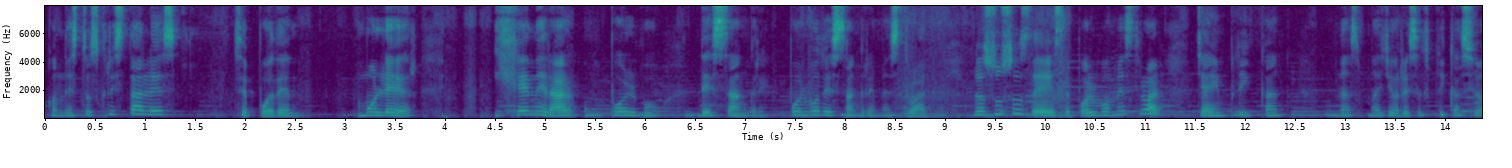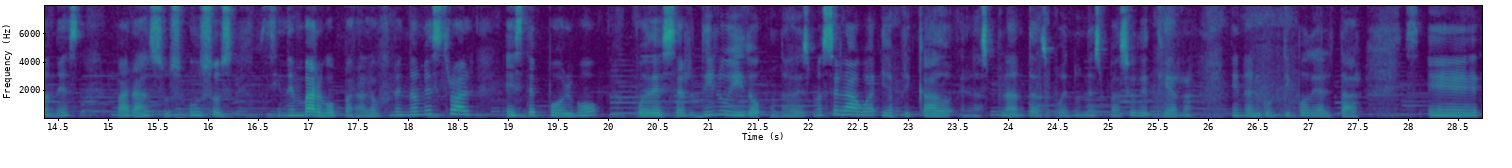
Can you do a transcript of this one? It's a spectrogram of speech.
Con estos cristales se pueden moler y generar un polvo de sangre, polvo de sangre menstrual. Los usos de ese polvo menstrual ya implican unas mayores explicaciones para sus usos. Sin embargo, para la ofrenda menstrual, este polvo puede ser diluido una vez más el agua y aplicado en las plantas o en un espacio de tierra, en algún tipo de altar. Eh,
